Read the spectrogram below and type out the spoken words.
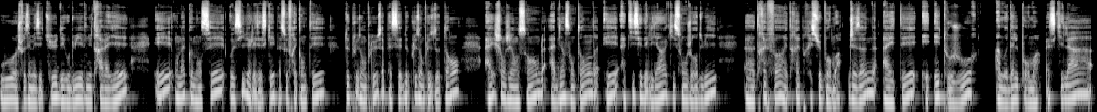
où je faisais mes études et où lui est venu travailler. Et on a commencé aussi via les escapes à se fréquenter de plus en plus, à passer de plus en plus de temps, à échanger ensemble, à bien s'entendre et à tisser des liens qui sont aujourd'hui euh, très forts et très précieux pour moi. Jason a été et est toujours un modèle pour moi parce qu'il a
